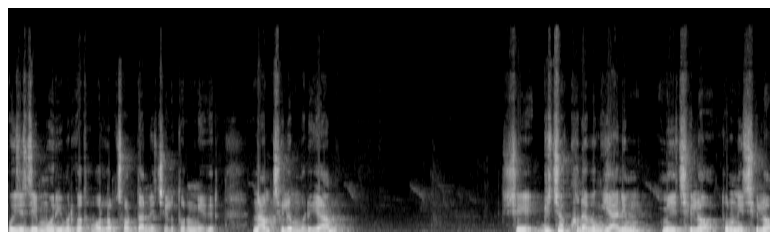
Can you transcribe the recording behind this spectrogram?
ওই যে যে মরিয়মের কথা বললাম সর্দানি ছিল, তরুণীদের, নাম ছিল মরিয়াম। সে বিচক্ষণ এবং জ্ঞানী মেয়ে ছিল, তরুণী ছিল।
